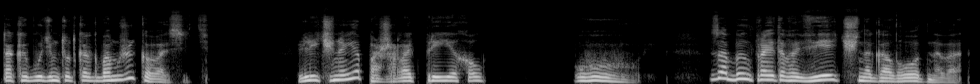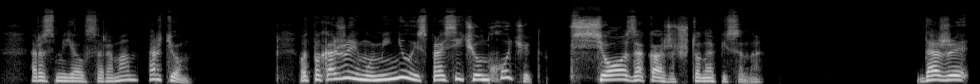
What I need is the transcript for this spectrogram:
так и будем тут как бомжи ковасить? Лично я пожрать приехал». «Ой, забыл про этого вечно голодного», — рассмеялся Роман. «Артем, вот покажи ему меню и спроси, что он хочет. Все закажет, что написано. Даже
